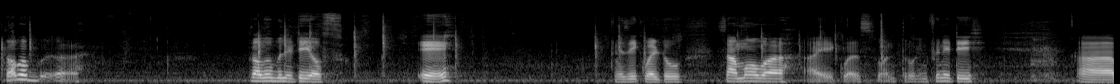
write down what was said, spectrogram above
probab uh, probability of A is equal to sum over i equals 1 through infinity uh,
